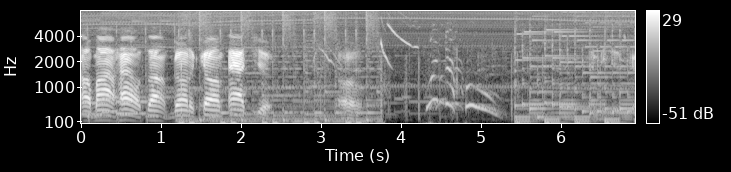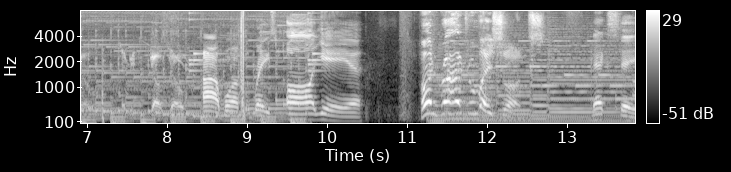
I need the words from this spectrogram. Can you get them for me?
out my house. I'm gonna come at you. Oh. Let me just go. Let me just go, go. I won the race. Oh, yeah. Congratulations! Next stage.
